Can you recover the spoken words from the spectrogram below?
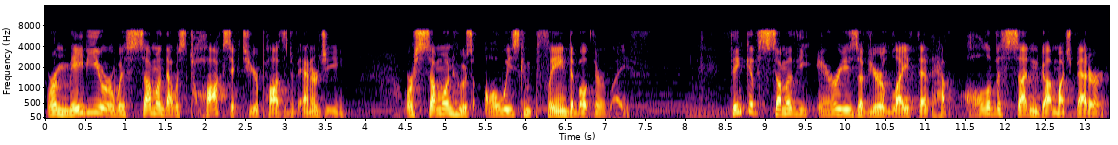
Or maybe you were with someone that was toxic to your positive energy, or someone who has always complained about their life. Think of some of the areas of your life that have all of a sudden got much better.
